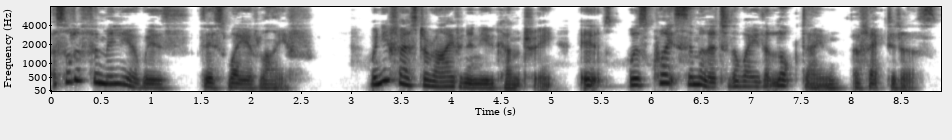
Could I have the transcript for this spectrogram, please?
are sort of familiar with this way of life. When you first arrive in a new country, it was quite similar to the way that lockdown affected us.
